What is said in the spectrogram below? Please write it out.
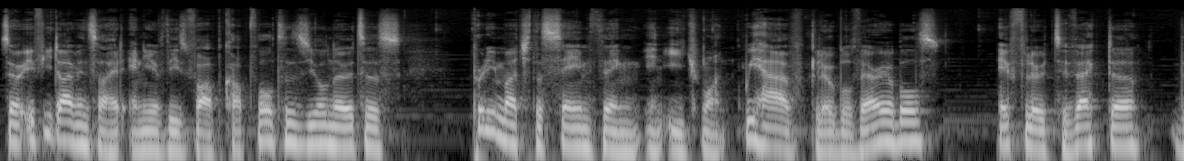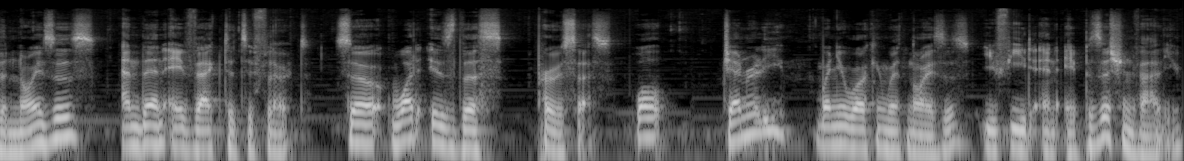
So if you dive inside any of these VOP cop filters, you'll notice pretty much the same thing in each one. We have global variables, a float to vector, the noises, and then a vector to float. So what is this process? Well, generally, when you're working with noises, you feed in a position value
